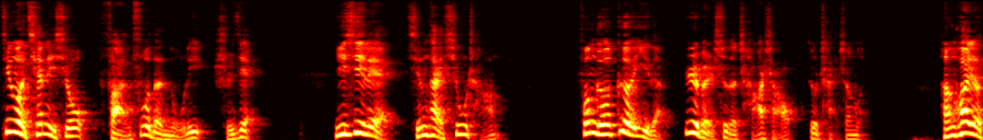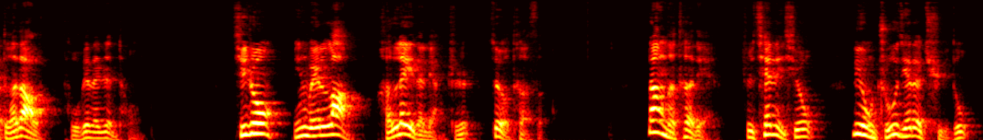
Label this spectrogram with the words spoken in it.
经过千里修反复的努力实践，一系列形态修长。风格各异的日本式的茶勺就产生了，很快就得到了普遍的认同。其中名为“浪”和“泪”的两只最有特色。浪的特点是千里修利用竹节的曲度，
